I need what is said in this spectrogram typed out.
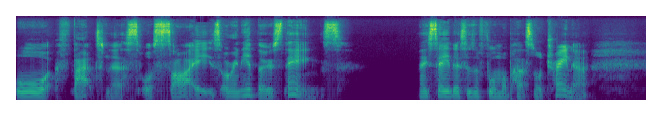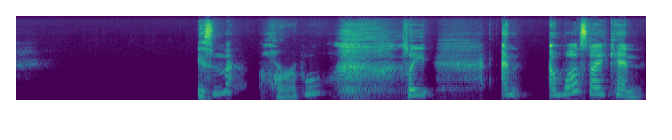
or fatness or size or any of those things. I say this as a former personal trainer. Isn't that horrible? like and and whilst I can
